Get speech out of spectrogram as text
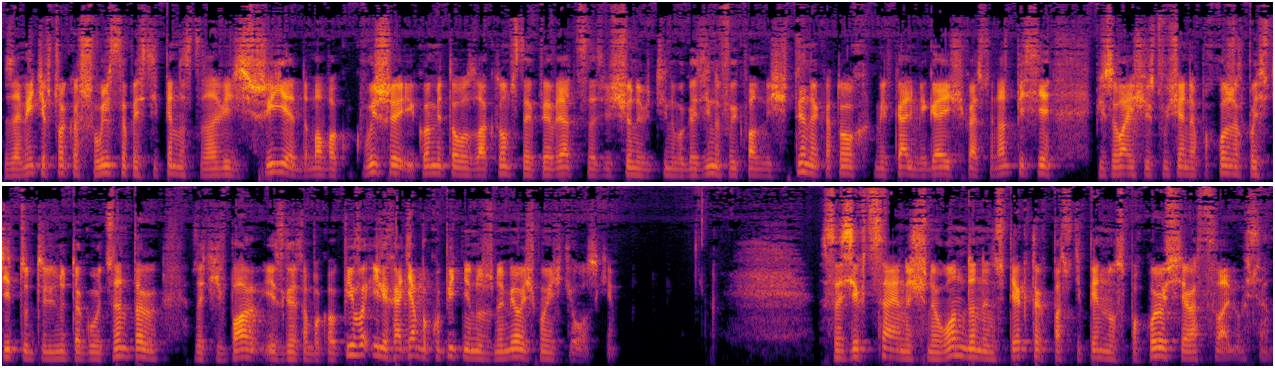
Заметив только, что улицы постепенно становились шире, дома вокруг выше, и кроме того, за окном стали появляться освещенные витрины магазинов и рекламные щиты, на которых мелькали мигающие красные надписи, призывающие случайно похожих посетить тот или иной торговый центр, зайти в бар и сгреть там бокал пива, или хотя бы купить ненужную мелочь в киоске. Созерцая ночной Лондон, инспектор постепенно успокоился и расслабился.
